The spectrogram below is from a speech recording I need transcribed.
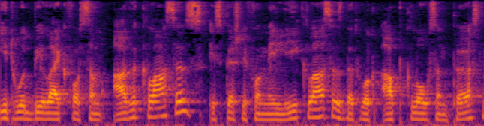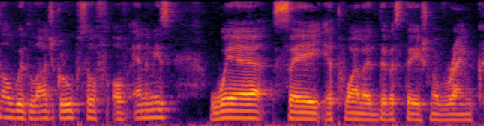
it would be like for some other classes, especially for melee classes that work up close and personal with large groups of, of enemies, where, say, a Twilight Devastation of rank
